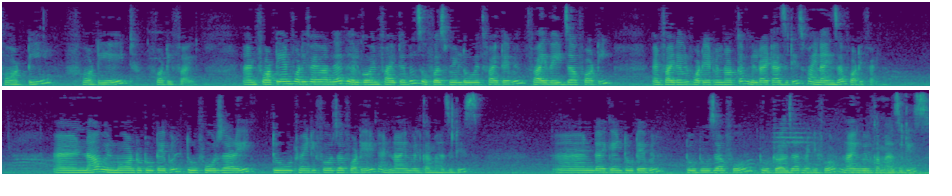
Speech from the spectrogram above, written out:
Forty, forty-eight, forty-five and 40 and 45 are there they'll go in 5 tables. So first we'll do with 5 table. 5 8s are 40 and 5 table 48 will not come. We'll write as it is. 5 9s are 45 and now we'll move on to 2 table. 2 4s are 8 2 24s are 48 and 9 will come as it is. And again 2 table. 2 2s are 4 2 12s are 24 9 will come as it is.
